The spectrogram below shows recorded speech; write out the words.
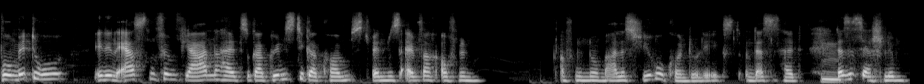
womit du in den ersten fünf Jahren halt sogar günstiger kommst, wenn du es einfach auf ein, auf ein normales Girokonto legst. Und das ist halt, hm. das ist ja schlimm.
